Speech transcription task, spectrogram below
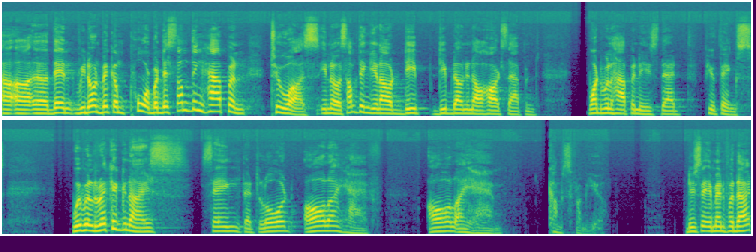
uh, uh, uh, then we don't become poor. But there's something happen to us. You know, something in our deep deep down in our hearts happened. What will happen is that few things. We will recognize saying that, Lord, all I have all I am comes from you. Do you say amen for that?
